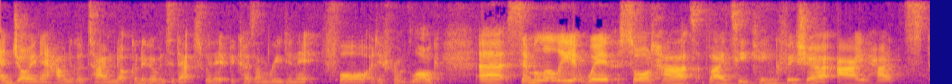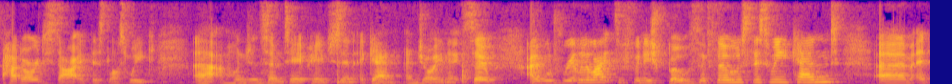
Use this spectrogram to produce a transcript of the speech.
enjoying it, having a good time. Not going to go into depths with it because I'm reading it for a different vlog. Uh, similarly with Swordheart by T. Kingfisher, I had had already started this last week. Uh, I'm 178 pages in, again, enjoying it. So I would really like to finish both of those this weekend. Um, and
